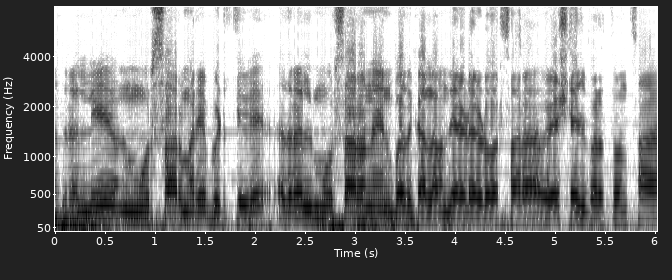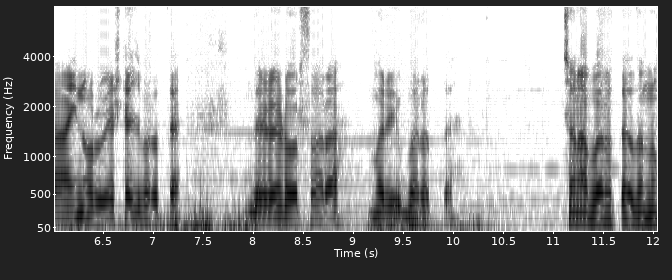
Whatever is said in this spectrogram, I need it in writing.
ಅದರಲ್ಲಿ ಒಂದು ಮೂರು ಸಾವಿರ ಮರಿ ಬಿಡ್ತೀವಿ. ಅದರಲ್ಲಿ ಮೂರು ಸಾವಿರನೂ ಏನು ಬದುಕಲ್ಲ. ಒಂದು ಎರಡು ಎರಡೂವರೆ ಸಾವಿರ ವೇಸ್ಟೇಜ್ ಬರುತ್ತೆ. ಒಂದು ಸಾ ಐನೂರು ವೇಸ್ಟೇಜ್ ಬರುತ್ತೆ. ಒಂದು ಎರಡು ಎರಡೂವರೆ ಸಾವಿರ ಮರಿ ಬರುತ್ತೆ. ಚೆನ್ನಾಗಿ ಬರುತ್ತೆ. ಅದನ್ನು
